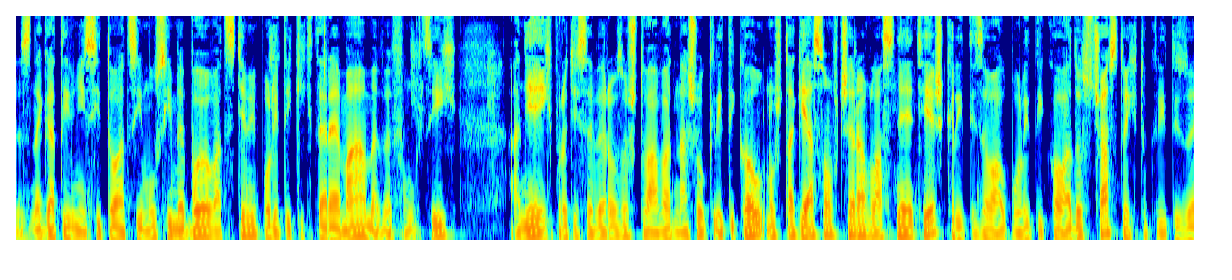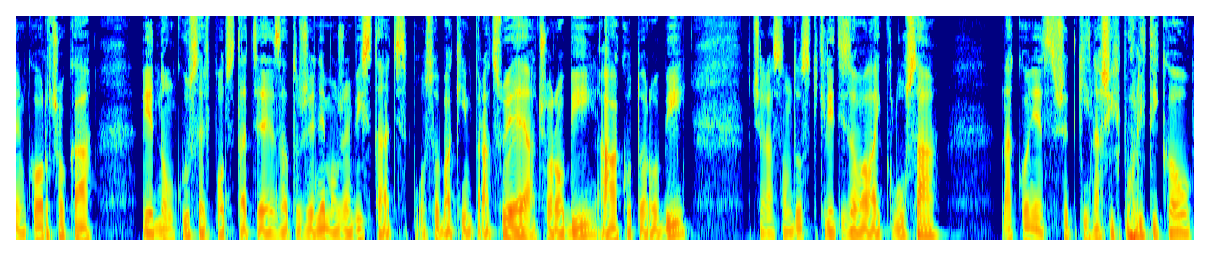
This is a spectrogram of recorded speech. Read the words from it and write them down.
z negatívnych situácií musíme bojovať s tými politiky, ktoré máme ve funkcích a nie ich proti sebe rozoštvávať našou kritikou. No už tak ja som včera vlastne tiež kritizoval politikov a dosť často ich tu kritizujem Korčoka v jednom kuse v podstate za to, že nemôžem vystať spôsob, akým pracuje a čo robí a ako to robí. Včera som dosť kritizoval aj Klusa, nakoniec všetkých našich politikov,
